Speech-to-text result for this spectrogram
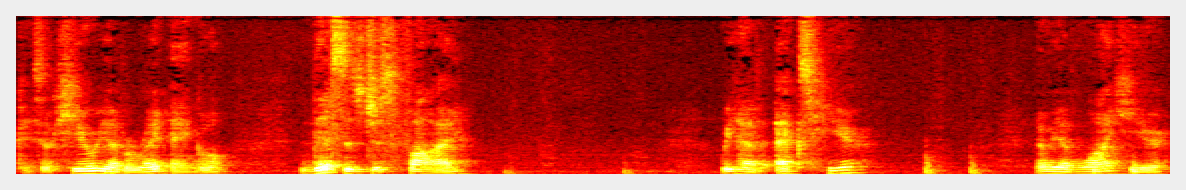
Okay, so here we have a right angle. This is just phi. We have x here, and we have y here,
